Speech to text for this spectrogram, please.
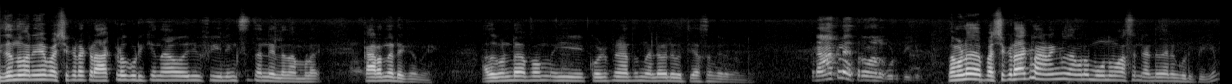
ഇതെന്ന് പറഞ്ഞാൽ പശുക്കളുടെ ക്രാക്കിൾ കുടിക്കുന്ന ആ ഒരു ഫീലിങ്സ് തന്നെയല്ല നമ്മൾ കറന്നെടുക്കുന്നത്. അതുകൊണ്ട് അപ്പം ഈ കൊഴുപ്പിനകത്ത് നല്ലപോലെ വ്യത്യാസം വരുന്നുണ്ട്. കിടാക്കളെ എത്ര നാൾ കുടിപ്പിക്കും? നമ്മൾ പശുക്കിടാക്കളാണെങ്കിൽ നമ്മൾ മൂന്ന് മാസം രണ്ട് നേരം കുടിപ്പിക്കും.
